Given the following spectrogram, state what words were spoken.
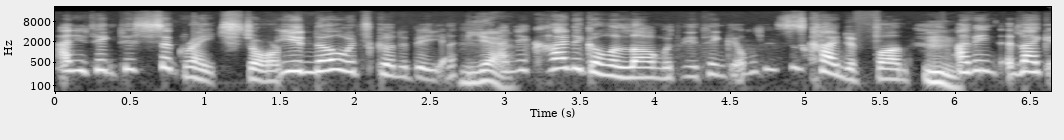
and you think this is a great story. You know it's going to be, yeah, and you kind of go along with. it. You think, oh, this is kind of fun. Mm. I mean, like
